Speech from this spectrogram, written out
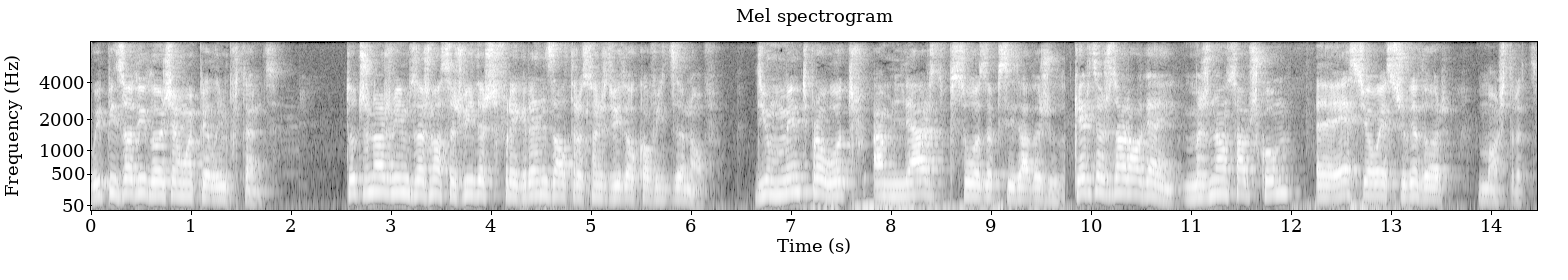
O episódio de hoje é um apelo importante. Todos nós vimos as nossas vidas sofrer grandes alterações devido ao Covid-19. De um momento para o outro, há milhares de pessoas a precisar de ajuda. Queres ajudar alguém, mas não sabes como? A SOS Jogador mostra-te.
